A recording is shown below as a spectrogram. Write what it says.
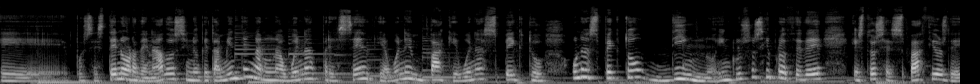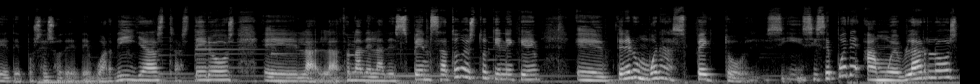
eh, pues estén ordenados, sino que también tengan una buena presencia, buen empaque, buen aspecto, un aspecto digno. Incluso si procede estos espacios de, de pues de, guardillas, trasteros, eh, la, zona de la despensa, todo esto tiene que tener un buen aspecto. Si, si, se puede amueblarlos,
